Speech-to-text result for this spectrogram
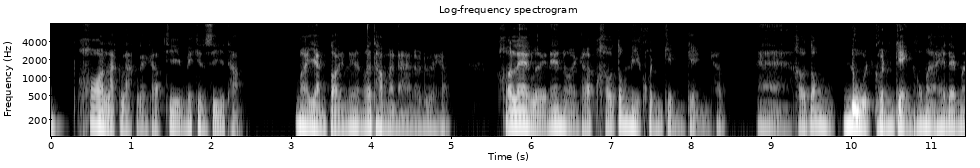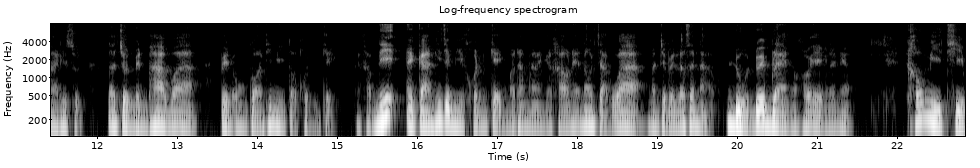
3 ข้อหลักๆเลยครับที่ m c k i n s e y ทำ มาอย่างต่อเนื่องและทำมานานแล้วด้วยครับ ข้อแรกเลยแน่นอนครับ เขาต้องมีคนเก่งๆครับอ่าเขาต้องดูดคนเก่งเข้ามาให้ได้มากที่สุด แล้วจนเป็นภาพว่าเป็นองค์กรที่มีต่อคนเก่งนะครับนี่ไอการที่จะมีคนเก่งมาทำงานกับเขาเนี่ยนอกจากว่ามันจะเป็นลักษณะดูดด้วยแบรนด์ของเขาเองแล้วเนี่ยเขามีทีม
